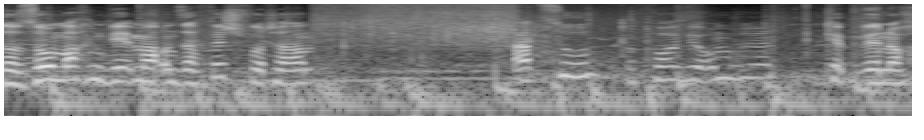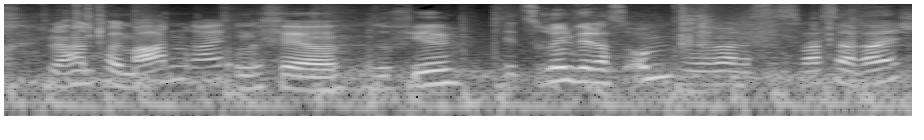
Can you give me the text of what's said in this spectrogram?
So, so machen wir immer unser Fischfutter. Dazu, bevor wir umrühren, kippen wir noch eine Handvoll Maden rein. Ungefähr so viel. Jetzt rühren wir das um, dass das Wasser reicht.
